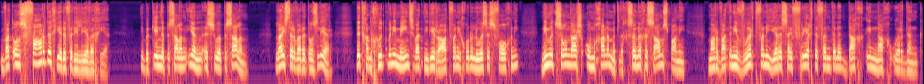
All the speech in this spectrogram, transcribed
wat ons vaardighede vir die lewe gee. Die bekende Psalm 1 is so 'n Psalm. Luister wat dit ons leer. Dit gaan goed met die mense wat nie die raad van die goddeloses volg nie, nie met sondaars omgaan en met ligsinnige saamspan nie, maar wat in die woord van die Here sy vreugde vind en 'n dag en nag oordink.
